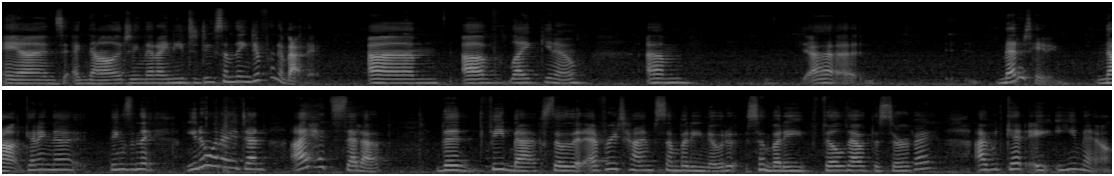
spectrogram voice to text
and acknowledging that I need to do something different about it. Um, of like, you know, um, uh, meditating, not getting the things in the. You know what I had done? I had set up the feedback so that every time somebody noted somebody filled out the survey, I would get a email,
